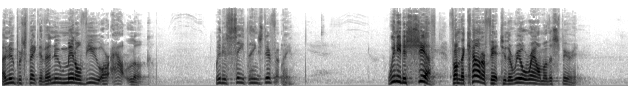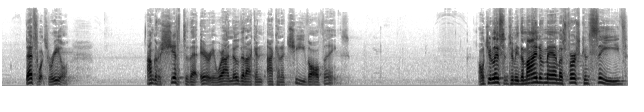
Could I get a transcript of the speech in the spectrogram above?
A new perspective, a new mental view or outlook. We need to see things differently. We need to shift from the counterfeit to the real realm of the Spirit. That's what's real. I'm going to shift to that area where I know that I can, I can achieve all things. I want you to listen to me. The mind of man must first conceive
